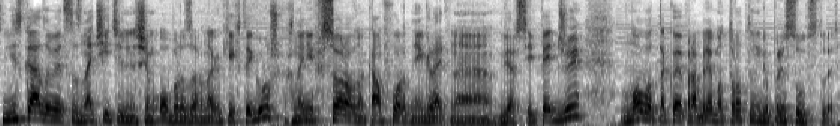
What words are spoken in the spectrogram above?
не сказывается значительнейшим образом на каких-то игрушках, на них все равно комфортнее играть на версии 5G, но вот такая проблема тротлинга присутствует.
